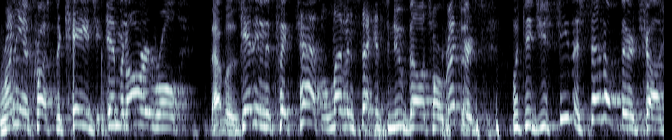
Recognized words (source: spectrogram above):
Running across the cage, Imanari roll, That was- getting the quick tap, 11 seconds, a new Bellator record. this. But did you see the setup there, Chuck?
